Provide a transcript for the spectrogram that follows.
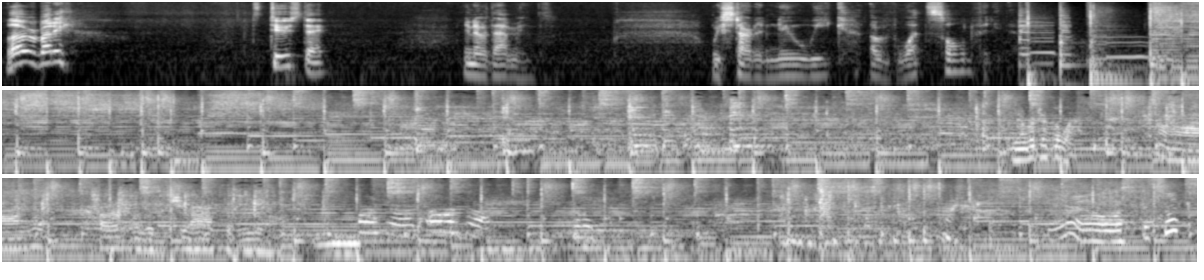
Hello everybody. It's Tuesday. You know what that means. We start a new week of What Sold video. Never took a lap. Aw, that cart was a jack of wheel. Oh my god, oh my god. Oh my god. Ew, this looks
